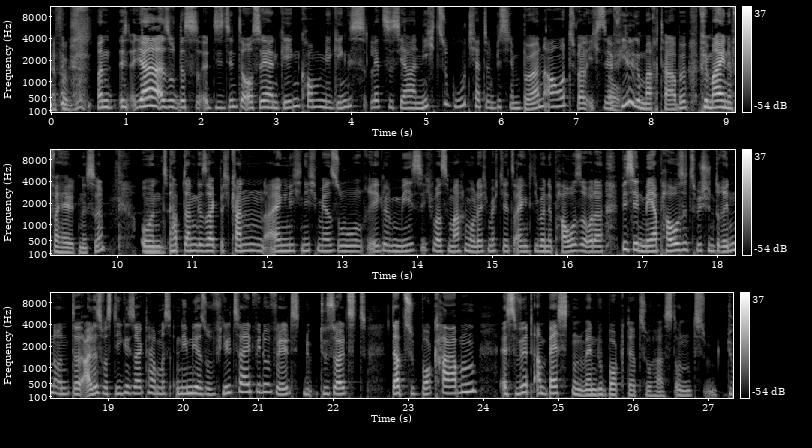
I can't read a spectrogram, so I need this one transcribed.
Ja, voll gut. Und ja, also das, die sind da auch sehr entgegenkommen. Mir ging es letztes Jahr nicht so gut. Ich hatte ein bisschen Burnout, weil ich sehr Oh. viel gemacht habe für meine Verhältnisse. Und Mhm. habe dann gesagt, ich kann eigentlich nicht mehr so regelmäßig was machen oder ich möchte jetzt eigentlich lieber eine Pause oder ein bisschen mehr Pause zwischendrin. Und äh, alles, was die gesagt haben, ist, nimm dir so viel Zeit, wie du willst. Du, du sollst dazu Bock haben. Es wird am besten, wenn du Bock dazu hast. Und du,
